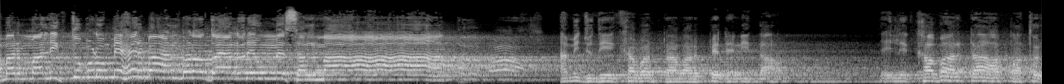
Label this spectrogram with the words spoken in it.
আমার মালিক তো বড় মেহেরবান বড় দয়ালু রে উম্মে সালমান আমি যদি এই খাবারটা আমার পেটে নিতাম তাইলে খাবারটা পাথর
